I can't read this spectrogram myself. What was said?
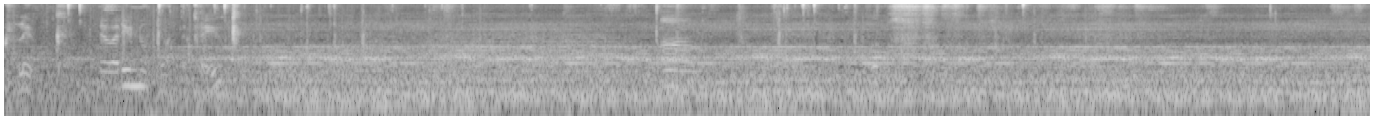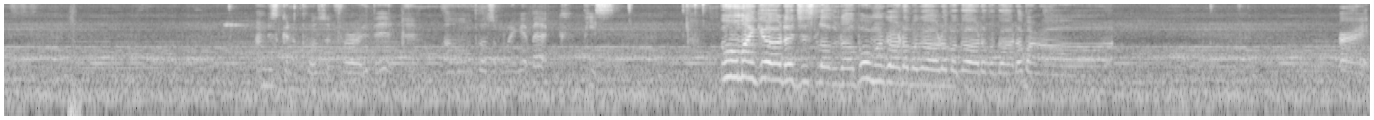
Cloak. No, I do not want the cloak. Um. I'm just gonna pause it for a bit and I'll unpause it when I get back. Peace. Oh my god, I just leveled up. Oh my god, oh my god, oh my god, oh my god, oh my god. Alright,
